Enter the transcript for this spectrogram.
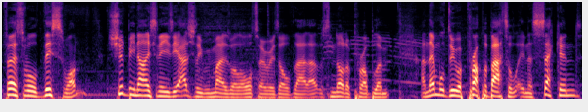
First of all, this one. Should be nice and easy. Actually, we might as well auto-resolve that. That was not a problem. And then we'll do a proper battle in a second.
